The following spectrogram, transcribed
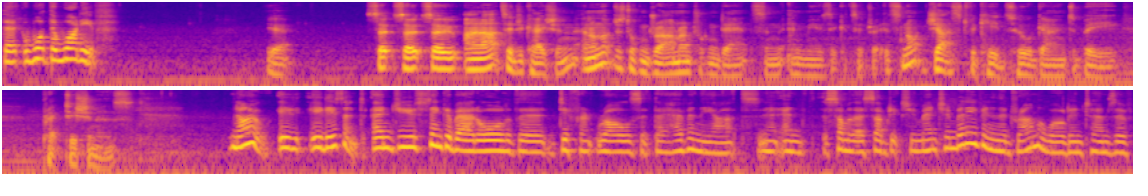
The what the what if. Yeah. So, so, so, an arts education, and I'm not just talking drama. I'm talking dance and, and music, etc. It's not just for kids who are going to be practitioners. No, it, it isn't. And you think about all of the different roles that they have in the arts and, some of those subjects you mentioned, but even in the drama world, in terms of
